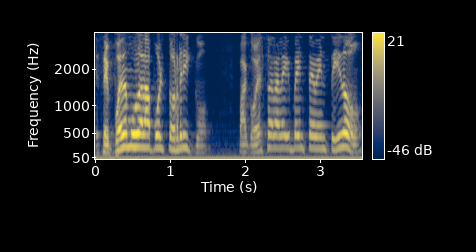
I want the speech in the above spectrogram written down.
se puede mudar a Puerto Rico para cogerse la ley 2022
